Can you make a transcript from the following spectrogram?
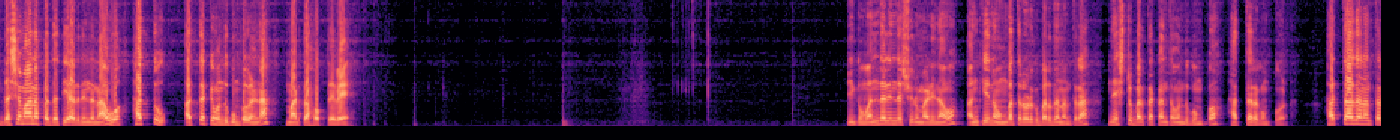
ದಶಮಾನ ಪದ್ಧತಿ ಆದ್ರಿಂದ ನಾವು ಹತ್ತು, ಹತ್ತಕ್ಕೆ ಒಂದು ಗುಂಪುಗಳನ್ನ ಮಾಡ್ತಾ ಹೋಗ್ತೇವೆ. ಈಗ ಒಂದರಿಂದ ಶುರು ಮಾಡಿ ನಾವು ಅಂಕಿಯನ್ನು ಒಂಬತ್ತರವರೆಗೂ ಬರೆದ ನಂತರ ನೆಕ್ಸ್ಟ್ ಬರ್ತಕ್ಕಂಥ ಒಂದು ಗುಂಪು ಹತ್ತರ ಗುಂಪುಗಳು. ಹತ್ತಾದ ನಂತರ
